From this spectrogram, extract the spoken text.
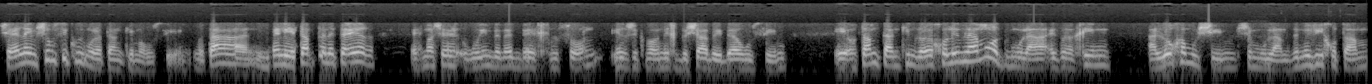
שאין להם שום סיכוי מול הטנקים הרוסיים. ואתה, נדמה לי, היטבת לתאר את מה שרואים באמת בחרסון, עיר שכבר נכבשה בידי הרוסים. אה, אותם טנקים לא יכולים לעמוד מול האזרחים הלא חמושים שמולם, זה מביך אותם.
